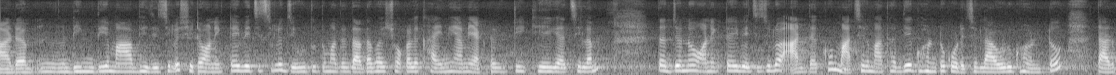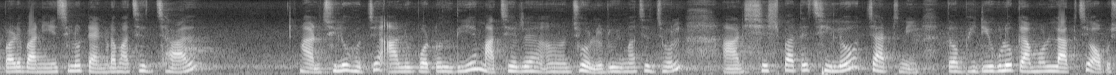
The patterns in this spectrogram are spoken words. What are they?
আর ডিম দিয়ে মা ভেজেছিল সেটা অনেকটাই বেঁচেছিল। যেহেতু তোমাদের দাদাভাই সকালে খায়নি, আমি একটা রুটি খেয়ে গেছিলাম, তার জন্য অনেকটাই বেঁচেছিল। আর দেখো মাছের মাথা দিয়ে ঘন্ট করেছে, লাউর ঘন্ট। তারপরে বানিয়েছিল ট্যাংরা মাছের ঝাল। আর ছিল হচ্ছে আলু পটল দিয়ে মাছের ঝোল, রুই মাছের ঝোল। আর শেষ পাতে ছিল চাটনি। তো ভিডিওগুলো কেমন লাগছে অবশ্যই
